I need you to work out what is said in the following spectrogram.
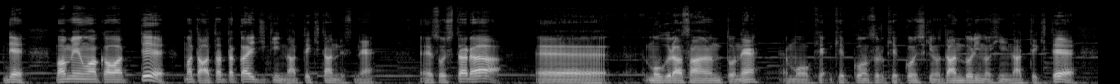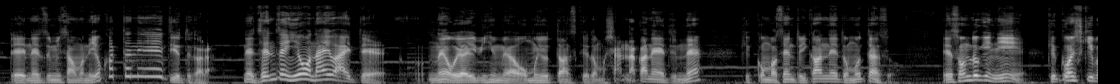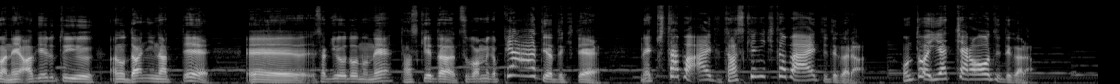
で場面は変わってまた暖かい時期になってきたんですね。えー、そしたら、えー、もぐらさんとねもう結婚する結婚式の段取りの日になってきてでネズミさんもね「よかったね」って言ってから「ね全然用ないわい」ってね親指姫は思いよったんですけども「しゃんなかね」ってね結婚ばせんといかんねえと思ったんですよ。でその時に結婚式場ねあげるというあの段になって、えー、先ほどのね助けたツバメがピャーってやってきてね、来たばあいって助けに来たばあいって言ってから、本当は嫌っちゃろうって言ってから、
